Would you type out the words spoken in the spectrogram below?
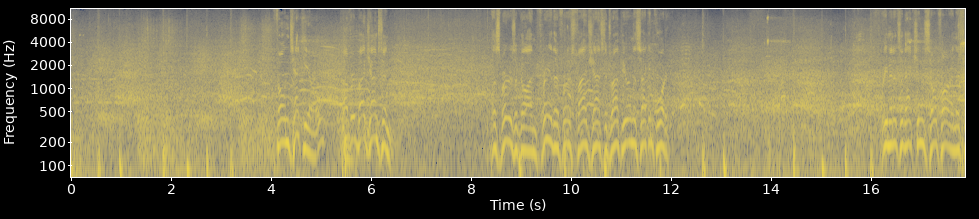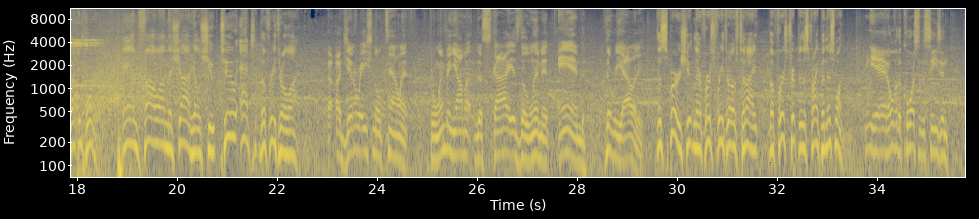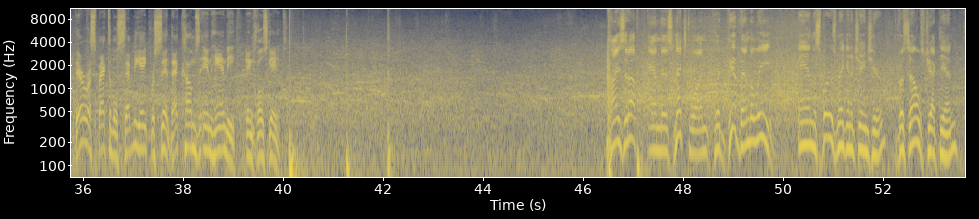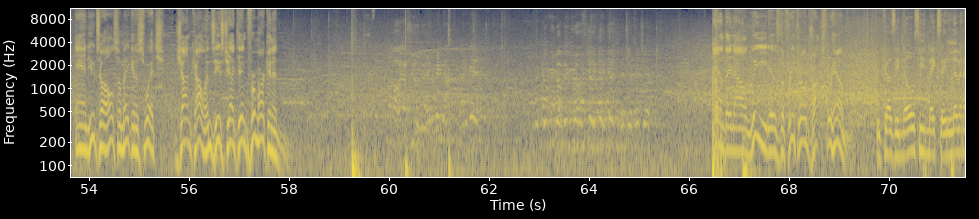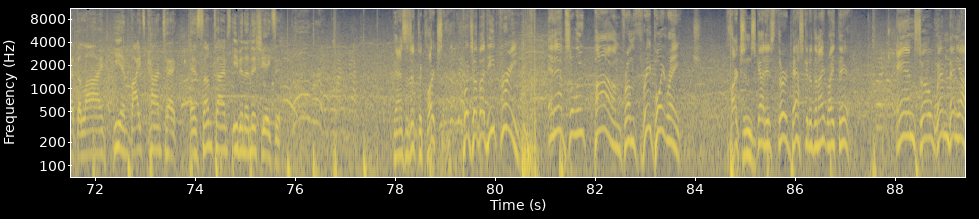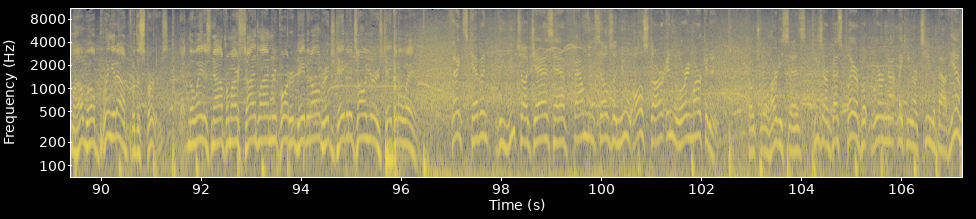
Fontecchio covered by Johnson. The Spurs have gone three of their first five shots to drop here in the second quarter. Three minutes of action so far in the second quarter. And foul on the shot. He'll shoot two at the free throw line. A, a generational talent. For Wembanyama, the sky is the limit and the reality. The Spurs shooting their first free throws tonight. The first trip to the stripe in this one. Yeah, and over the course of the season, they're a respectable 78%. That comes in handy in close games. Ties it up, and this next one could give them the lead. And the Spurs making a change here. Vassell's checked in, and Utah also making a switch. John Collins, he's checked in for Markkanen. And they now lead as the free throw drops for him. Because he knows he makes a living at the line, he invites contact and sometimes even initiates it. Passes it to Clarkson. Puts up a deep three. An absolute palm from three-point range. Clarkson's got his third basket of the night right there. And so Wembanyama will bring it up for the Spurs. Getting the latest now from our sideline reporter, David Aldridge. David, it's all yours. Take it away. Thanks, Kevin. The Utah Jazz have found themselves a new all-star in Lauri Markkanen. Coach Will Hardy says he's our best player, but we're not making our team about him.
